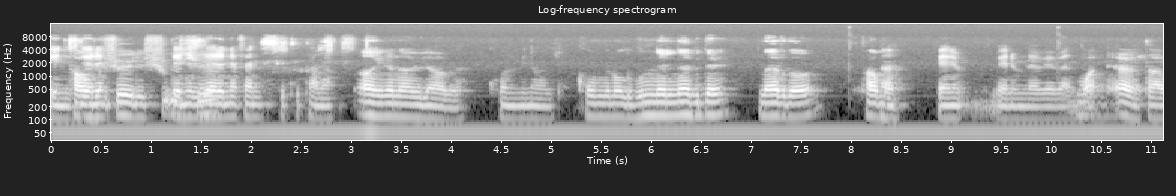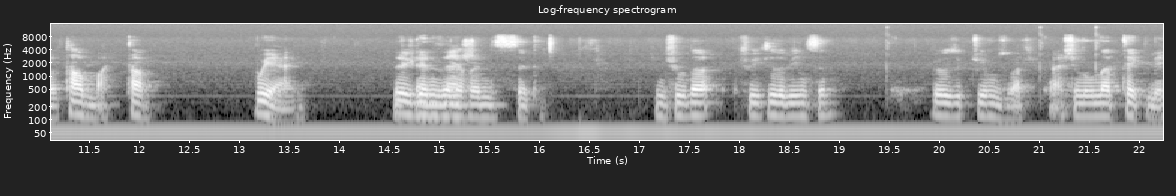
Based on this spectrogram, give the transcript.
Tamam. Tam Denizlerin şöyle şu Denizlerin Efendisi seti tamam. Aynen öyle abi. Kombin oldu. Kombin oldu. Bunun eline bir de nerede o? Tamam. Heh, benim benimle ve ben. Evet abi tam bak tam. Bu yani. Direkt. Denizlerin Efendisi seti. Şimdi şurada şu ikisi de bir insin. Gözlükçüğümüz var. Yani şimdi bunlar tekli.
